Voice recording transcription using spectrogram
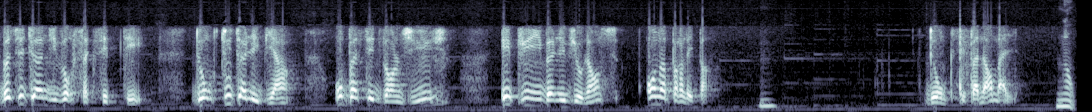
bah, c'était un divorce accepté. Donc, tout allait bien. On passait devant le juge. Et puis, bah, les violences, on n'en parlait pas. Hmm. Donc, c'est pas normal. Non.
